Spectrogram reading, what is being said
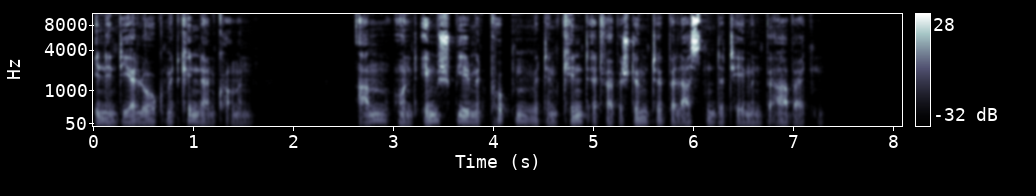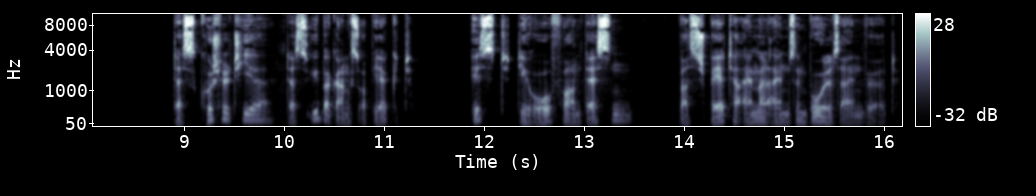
in den Dialog mit Kindern kommen am und im Spiel mit Puppen mit dem Kind etwa bestimmte belastende Themen bearbeiten. Das Kuscheltier, das Übergangsobjekt, ist die Rohform dessen, was später einmal ein Symbol sein wird.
